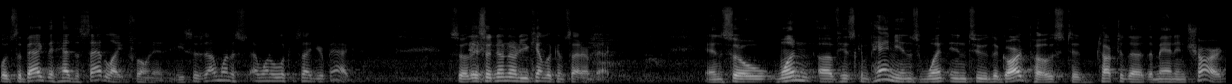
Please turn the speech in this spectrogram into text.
Well, it's the bag that had the satellite phone in it. He says, I want to, I want to look inside your bag. So they said, no, no, no, you can't look inside our bag. And so one of his companions went into the guard post to talk to the, the man in charge.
